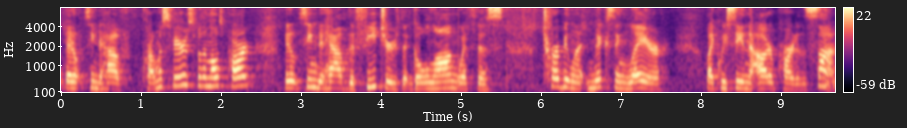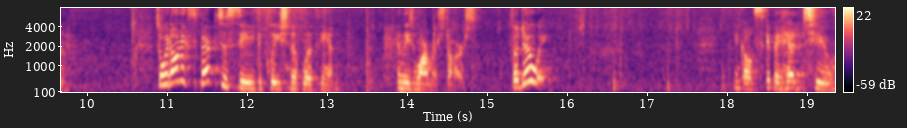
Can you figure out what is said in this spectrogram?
They don't seem to have chromospheres for the most part. They don't seem to have the features that go along with this turbulent mixing layer like we see in the outer part of the sun. So we don't expect to see depletion of lithium in these warmer stars. So do we? I think I'll skip ahead to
